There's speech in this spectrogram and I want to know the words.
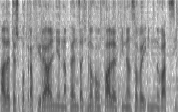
ale też potrafi realnie napędzać nową falę finansowej innowacji.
